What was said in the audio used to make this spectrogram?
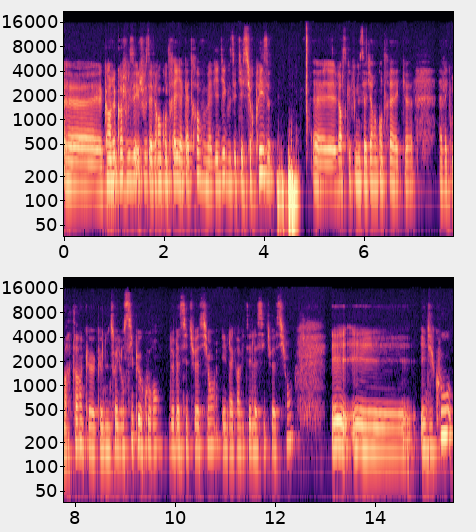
euh, quand, je, quand je, vous je vous avais rencontré il y a quatre ans, vous m'aviez dit que vous étiez surprise euh, lorsque vous nous aviez rencontré avec, avec Martin que, que, nous ne soyons si peu au courant de la situation et de la gravité de la situation. Et, et du coup,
